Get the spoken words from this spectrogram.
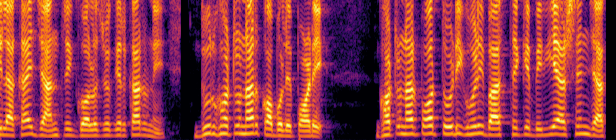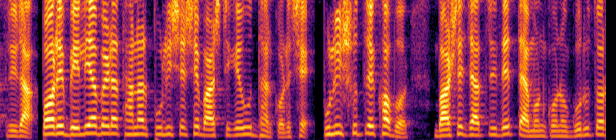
এলাকায় যান্ত্রিক গলযোগের কারণে দুর্ঘটনার কবলে পড়ে। ঘটনার পর তড়িঘড়ি বাস থেকে বেরিয়ে আসেন যাত্রীরা। পরে বেলিয়াবেড়া থানার পুলিশ এসে বাসটিকে উদ্ধার করেছে। পুলিশ সূত্রে খবর বাসে যাত্রীদের তেমন কোনো গুরুতর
